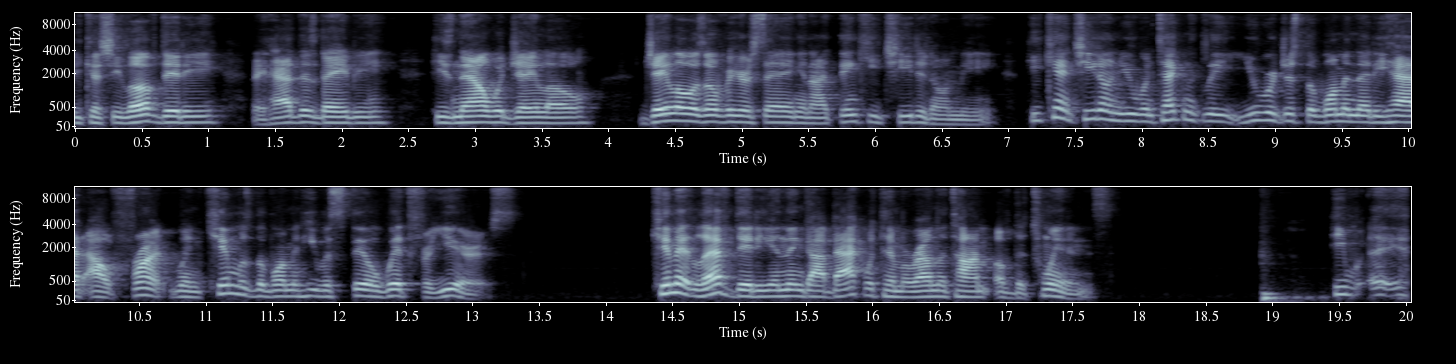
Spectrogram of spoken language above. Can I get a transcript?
because she loved Diddy. They had this baby. He's now with J Lo. J Lo is over here saying, and I think he cheated on me. He can't cheat on you when technically you were just the woman that he had out front when Kim was the woman he was still with for years. Kim had left Diddy and then got back with him around the time of the twins. He, uh,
